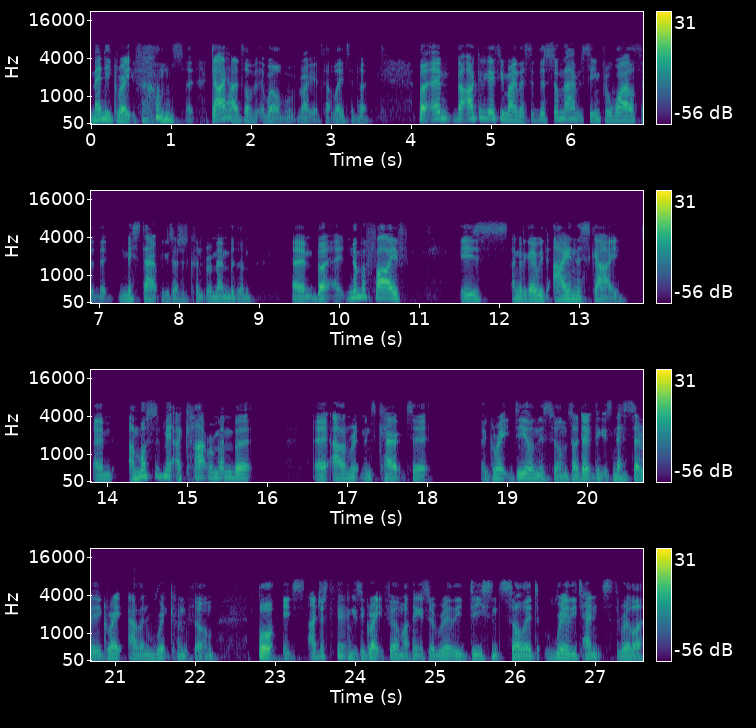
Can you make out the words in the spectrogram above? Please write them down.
many great films. Die Hard's well, we might get to that later, but. But um, but I'm to go through my list. There's some that I haven't seen for a while that, that missed out because I just couldn't remember them. Um, but uh, number five is I'm to go with Eye in the Sky. Um, I must admit I can't remember uh, Alan Rickman's character a great deal in this film, so I don't think it's necessarily a great Alan Rickman film. But it's I just think it's a great film. I think it's a really decent, solid, really tense thriller.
